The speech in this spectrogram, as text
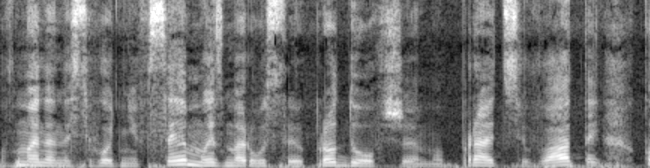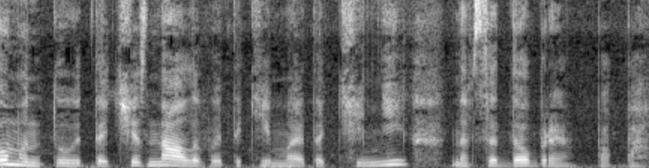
В мене на сьогодні все. Ми з Марусею продовжуємо працювати. Коментуйте, чи знали ви такий метод чи ні. На все добре, Па-па.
